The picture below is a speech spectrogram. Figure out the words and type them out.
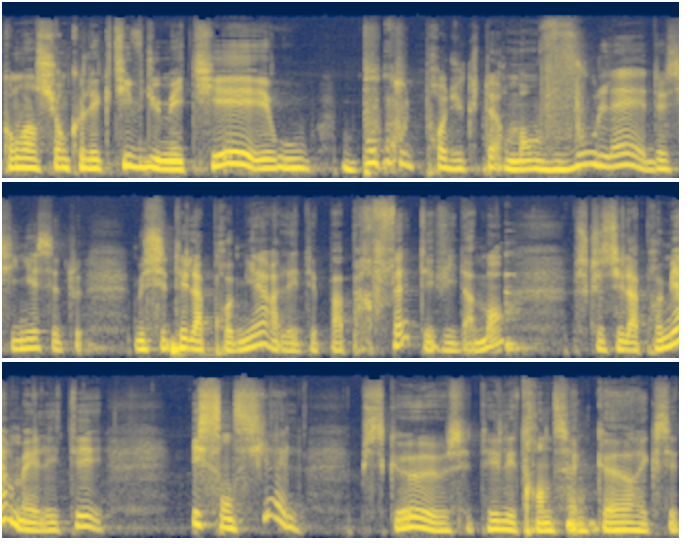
convention collective du métier où beaucoup de producteurs m'en voulaient de signer cette. Mais c'était la première, elle n'était pas parfaite évidemment, parce que c'est la première, mais elle était essentielle, puisque c'était les 35 heures, etc.,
